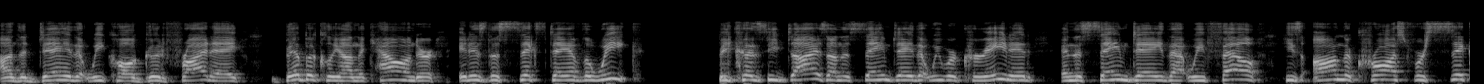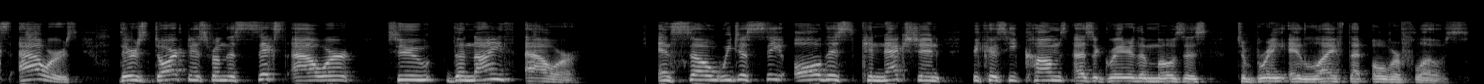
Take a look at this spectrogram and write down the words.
on the day that we call Good Friday, biblically on the calendar, it is the sixth day of the week because he dies on the same day that we were created and the same day that we fell. He's on the cross for six hours. There's darkness from the sixth hour to the ninth hour. And so we just see all this connection because he comes as a greater than Moses to bring a life that overflows.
